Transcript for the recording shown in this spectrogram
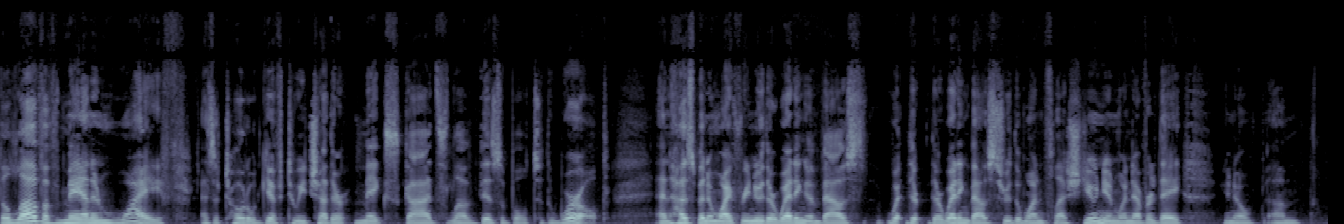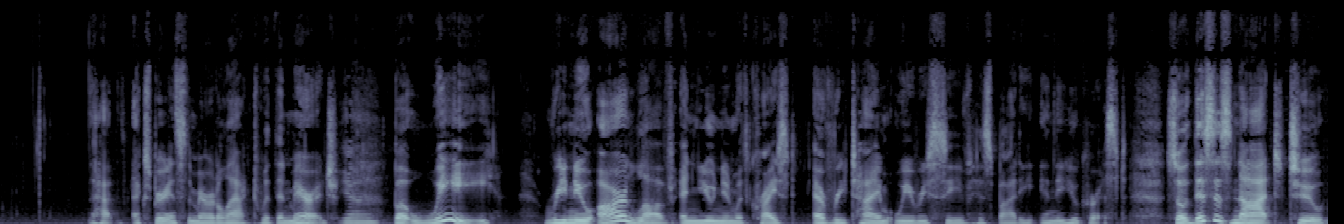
the love of man and wife as a total gift to each other makes God's love visible to the world. And husband and wife renew their wedding and vows, their, their wedding vows through the one flesh union whenever they, you know, um, ha- experience the marital act within marriage. Yeah. But we renew our love and union with Christ every time we receive his body in the Eucharist. So this is not to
